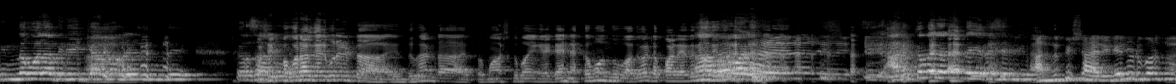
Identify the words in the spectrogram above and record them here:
നിന്ന പോലെ അഭിനയിക്കാൻ പറയുന്നത് പക്ഷെ ഇപ്പൊ സാധനം- കുറെ ആൾക്കാർ പറയണ്ടാ ഇത് വേണ്ട ഇപ്പൊ മാഷ്ക്ക് ഭയങ്കരമായിട്ട് എനക്കം വന്നു അത് വേണ്ട പഴയത് ആ, മതി. അത് ഈ അനക്കം വരാൻ എന്തെങ്കിലും ശരിക്കും? അന്ന് പിഷാരിയുടെ എന്നോട് പറഞ്ഞു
